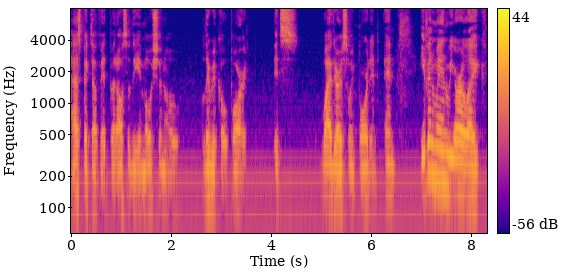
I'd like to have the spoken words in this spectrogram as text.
aspect of it, but also the emotional, lyrical part. It's why they are so important. And even when we are like,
